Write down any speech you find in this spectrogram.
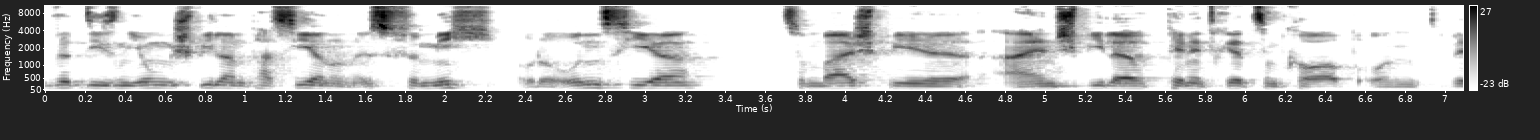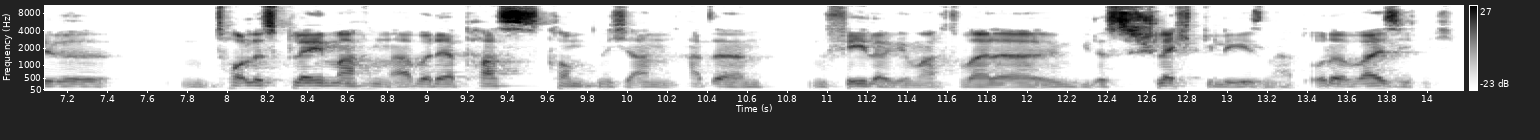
wird diesen jungen Spielern passieren und ist für mich oder uns hier zum Beispiel ein Spieler penetriert zum Korb und will ein tolles Play machen, aber der Pass kommt nicht an. Hat er einen Fehler gemacht, weil er irgendwie das schlecht gelesen hat oder weiß ich nicht,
